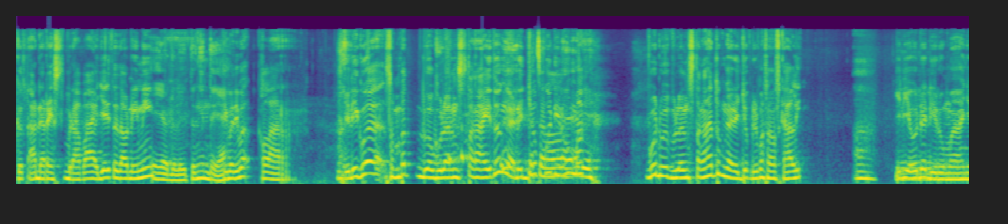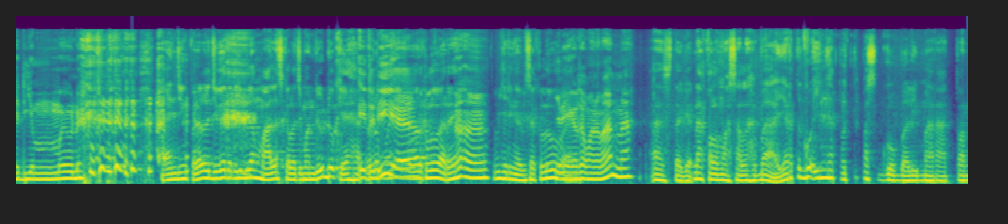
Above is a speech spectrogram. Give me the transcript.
ikut ada race berapa aja di tahun ini, Iya udah hitungin tuh ya. tiba-tiba kelar. Jadi gue sempet dua bulan setengah itu nggak ada job gue di rumah. Gue dua bulan setengah tuh nggak ada job di rumah sama sekali. Ah, Jadi ya udah di rumah aja diem udah. Anjing padahal lu juga tadi bilang males kalau cuman duduk ya. Itu Lu dia. Keluar-keluar ya. Heeh. Tapi jadi nggak bisa keluar. Jadi nggak usah ke mana-mana. Astaga. Nah kalau masalah bayar tuh gue ingat waktu pas gue Bali Marathon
